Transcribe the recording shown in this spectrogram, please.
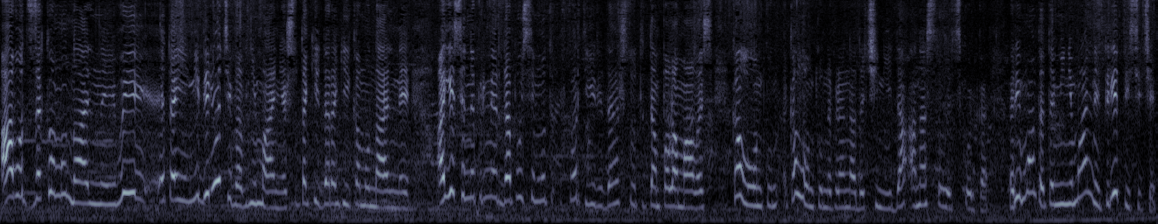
а вот за коммунальные вы это не берете во внимание, что такие дорогие коммунальные. А если, например, допустим, вот в квартире, да, что-то там поломалось, колонку, колонку, например, надо чинить, да, она стоит сколько? Ремонт это минимальный 3000.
